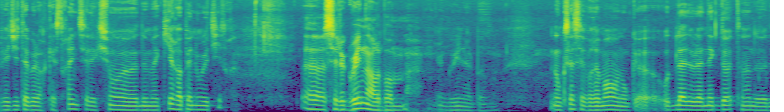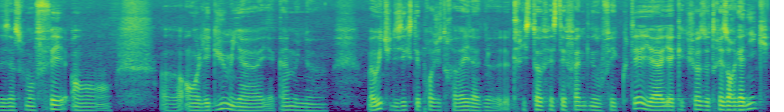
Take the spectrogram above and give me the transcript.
Vegetable Orchestra, une sélection de Maki. Rappelle-nous le titre. c'est le Green Album. Le Green Album. Donc ça, c'est vraiment donc au-delà de l'anecdote hein, des instruments faits en, en légumes, il y, y a, quand même une bah oui, tu disais que c'était proche du travail là, de, Christophe et Stéphane qui nous ont fait écouter. Il y a, quelque chose de très organique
